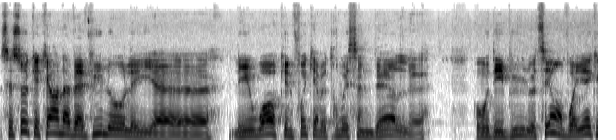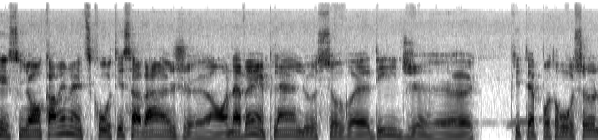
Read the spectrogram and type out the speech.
C'est sûr que quand on avait vu là, les, euh, les Walk une fois qu'ils avaient trouvé Sindel euh, au début, là, on voyait qu'ils ont quand même un petit côté sauvage. on avait un plan là, sur Deej qui était pas trop sûr,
